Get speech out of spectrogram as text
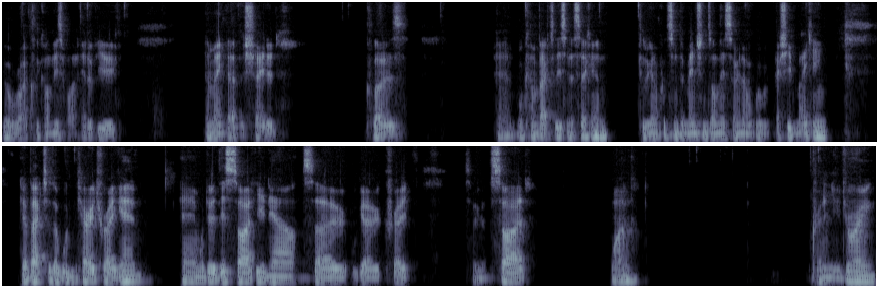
we'll right click on this one, edit view, and make that shaded close. And we'll come back to this in a second because we're going to put some dimensions on this so we know what we're actually making. Go back to the wooden carry tray again and we'll do this side here now. So we'll go create so we've got side one, create a new drawing,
